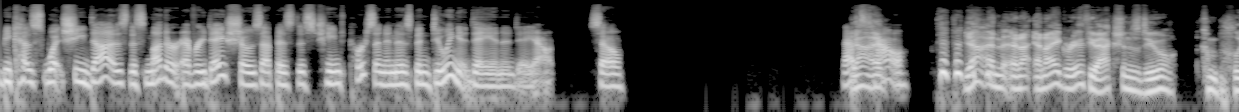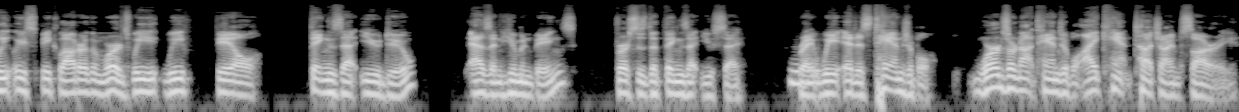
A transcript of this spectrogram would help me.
because what she does, this mother every day shows up as this changed person and has been doing it day in and day out. So that's yeah, how. yeah, and and I, and I agree with you. Actions do completely speak louder than words. We we feel things that you do as in human beings versus the things that you say. Mm-hmm. Right? We it is tangible. Words are not tangible. I can't touch I'm sorry,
